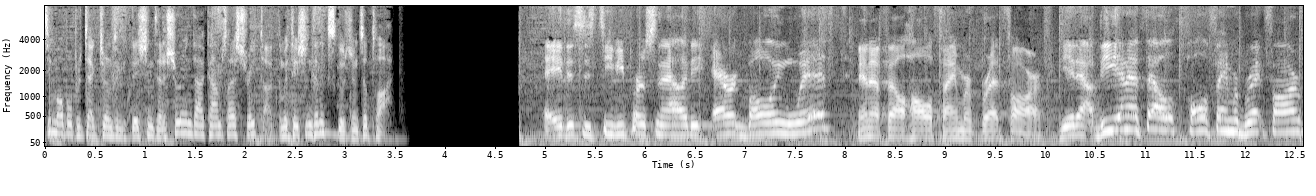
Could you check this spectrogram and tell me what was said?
See Mobile Protect terms and conditions at asurion.com slash straight talk. Limitations and exclusions apply. Hey, this is TV personality Eric Bolling with NFL Hall of Famer Brett Favre. Get out. The NFL Hall of Famer Brett Favre?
